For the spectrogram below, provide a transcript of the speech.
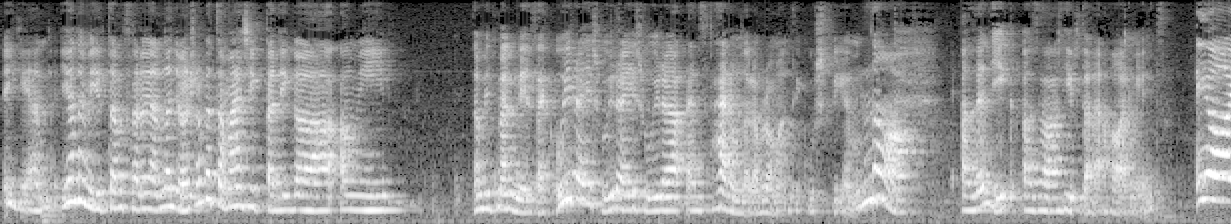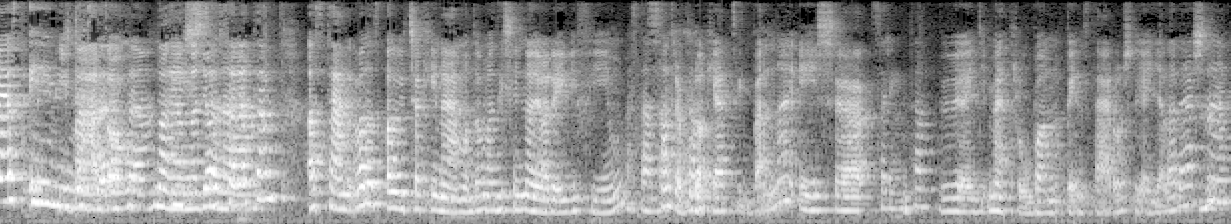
Igen. Ja, nem írtam fel olyan nagyon sokat, a másik pedig, a, ami, amit megnézek újra és újra és újra, ez három darab romantikus film. Na! Az egyik, az a Hirtelen 30. Jaj, azt én is imádom. Nagyon-nagyon szeretem. Aztán van az, ahogy csak én elmondom, az is egy nagyon régi film. Aztán Sandra Bullock játszik benne, és szerintem ő egy metróban pénztáros, ugye egy eladásnál, hmm.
